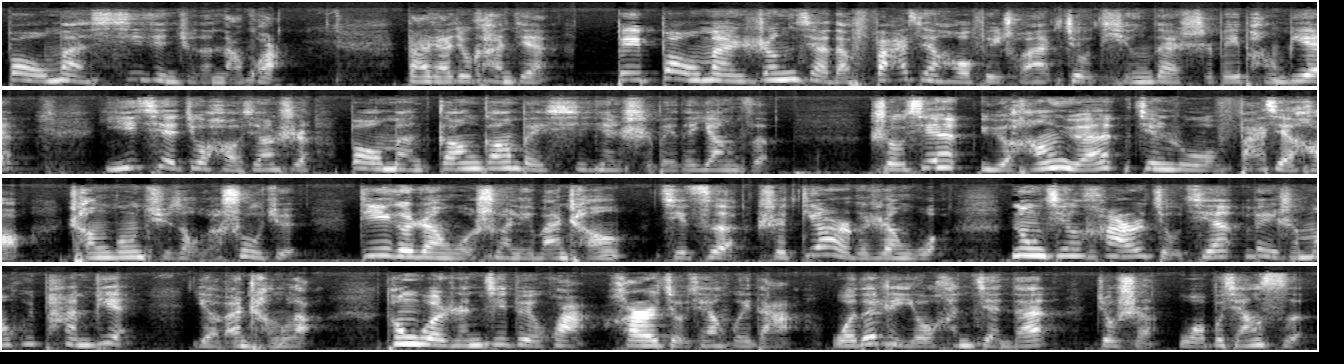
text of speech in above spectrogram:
鲍曼吸进去的那块。大家就看见被鲍曼扔下的发现号飞船就停在石碑旁边，一切就好像是鲍曼刚刚被吸进石碑的样子。首先，宇航员进入发现号，成功取走了数据，第一个任务顺利完成。其次是第二个任务，弄清哈尔九千为什么会叛变，也完成了。通过人机对话，哈尔九千回答：“我的理由很简单，就是我不想死，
